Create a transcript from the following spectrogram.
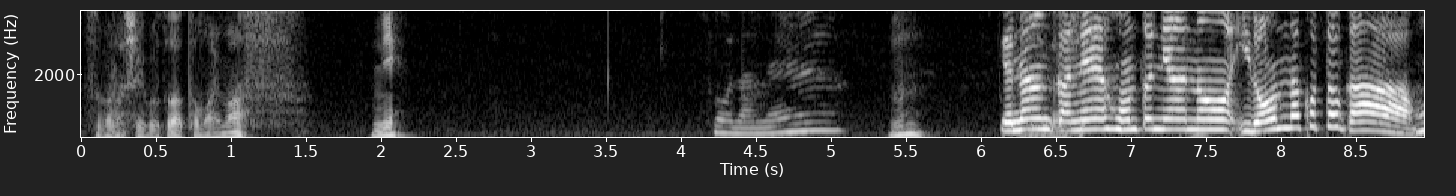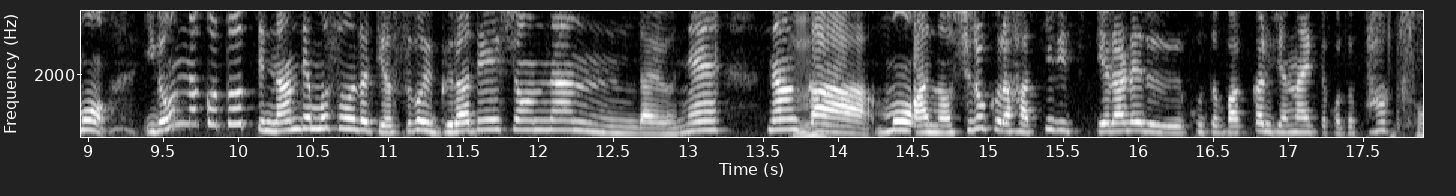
素晴らしいことだと思います。に。そうだね。うんいやなんかね本当にあのいろんなことがもういろんなことって何でもそうだけどすごいグラデーションなんだよね。なんか、もうあの白黒はっきりつけられることばっかりじゃないってことたくさ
